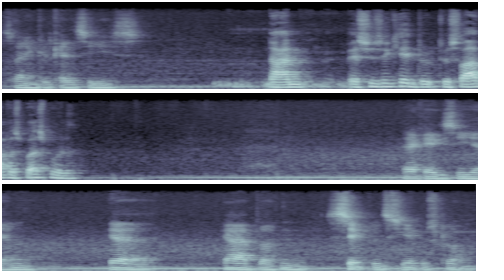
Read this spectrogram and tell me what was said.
Så enkelt kan det siges. Nej, jeg synes ikke helt, du, du svarer på spørgsmålet. Jeg kan ikke sige andet. Jeg, Jeg er blot en simpel cirkusklovn.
